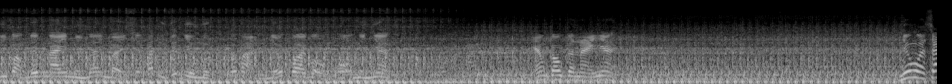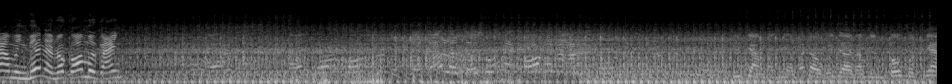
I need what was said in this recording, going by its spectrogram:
Hy vọng đêm nay mình với anh Bảy sẽ bắt được rất nhiều mực. Các bạn nhớ coi và ủng hộ mình nha. Em câu cần này nha. Nhưng mà sao mình biết là nó có mực anh? Xin chào mọi người, bắt đầu bây giờ là mình câu mực nha.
